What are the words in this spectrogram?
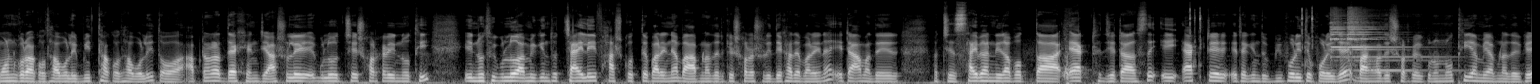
মন গড়া কথা বলি, মিথ্যা কথা বলি। তো আপনারা দেখেন যে আসলে এগুলো হচ্ছে সরকারি নথি। এই নথিগুলো আমি কিন্তু চাইলেই ফাঁস করতে পারি না বা আপনাদেরকে সরাসরি দেখাতে পারি না। এটা আমাদের হচ্ছে সাইবার নিরাপত্তা অ্যাক্ট যেটা আছে, এই অ্যাক্টের এটা কিন্তু বিপরীতে পড়ে যায়। বাংলাদেশ সরকারের কোনো নথি আমি আপনাদেরকে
